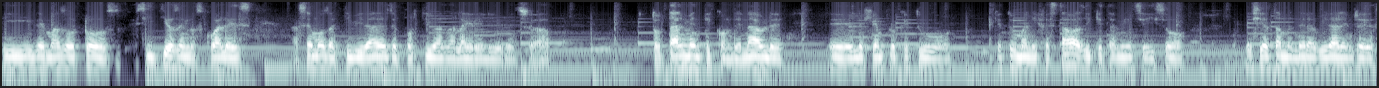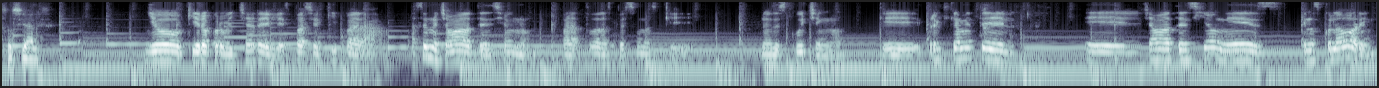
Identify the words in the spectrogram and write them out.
y demás otros sitios en los cuales hacemos actividades deportivas al aire libre. O sea, totalmente condenable eh, el ejemplo que tú, que tú manifestabas y que también se hizo de cierta manera viral en redes sociales. Yo quiero aprovechar el espacio aquí para hacer un llamado de atención ¿no? para todas las personas que nos escuchen, ¿no? que prácticamente el, el llamado de atención es que nos colaboren,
